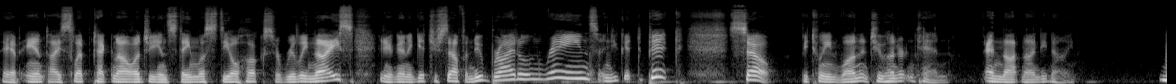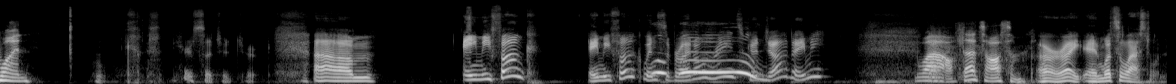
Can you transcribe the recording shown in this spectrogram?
They have anti slip technology and stainless steel hooks are really nice. And you're going to get yourself a new bridle and reins, and you get to pick. So between 1 and 210, and not 99. One. You're such a jerk. Um, Amy Funk. Amy Funk wins the bridal reins. Good job, Amy. Wow, that's awesome. All right. And what's the last one?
